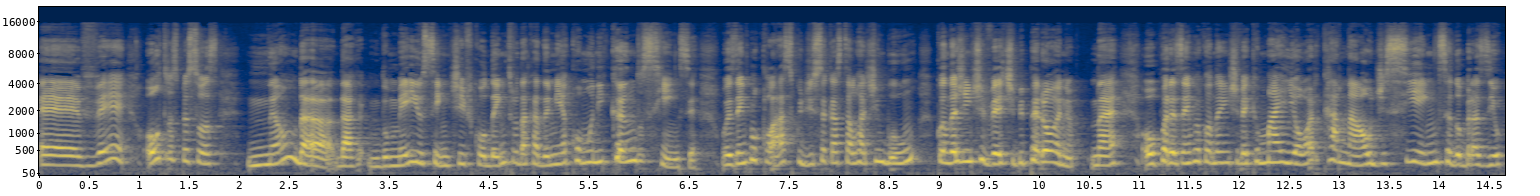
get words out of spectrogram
é, ver outras pessoas não da, da, do meio científico ou dentro da academia comunicando ciência. O exemplo clássico disso é Castelo Ratimbum, quando a gente vê Tibi Perônio, né? Ou, por exemplo, quando a gente vê que o maior canal de ciência do Brasil,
